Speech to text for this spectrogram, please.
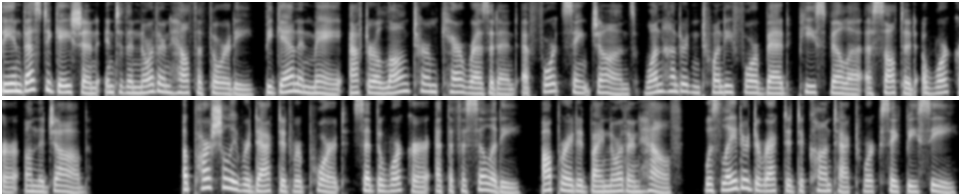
The investigation into the Northern Health Authority began in May after a long term care resident at Fort St. John's 124 bed Peace Villa assaulted a worker on the job. A partially redacted report said the worker at the facility, operated by Northern Health, was later directed to contact WorkSafe BC.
